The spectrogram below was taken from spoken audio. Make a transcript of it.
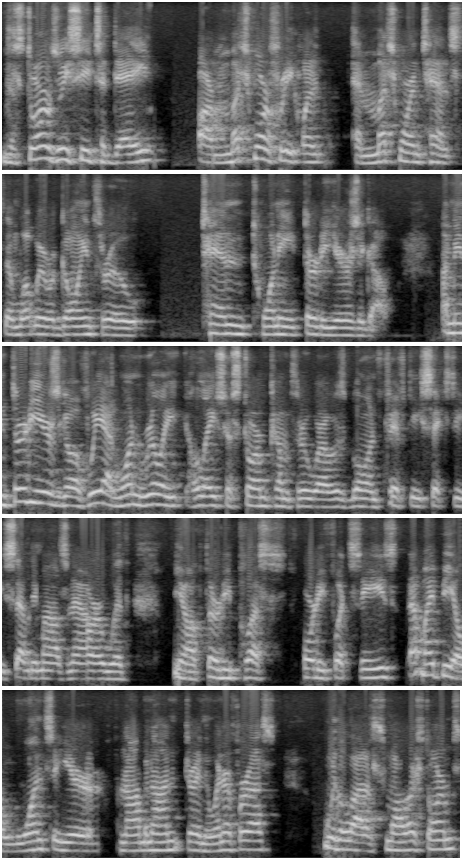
The storms we see today are much more frequent and much more intense than what we were going through 10, 20, 30 years ago. I mean, 30 years ago, if we had one really hellacious storm come through where it was blowing 50, 60, 70 miles an hour with, you know, 30 plus 40 foot seas, that might be a once a year phenomenon during the winter for us with a lot of smaller storms.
